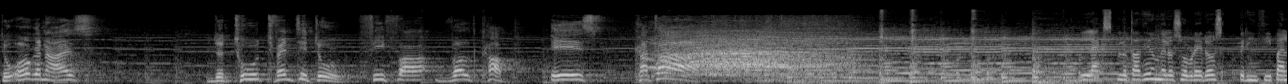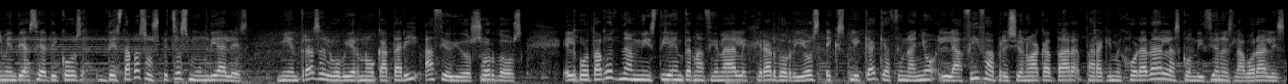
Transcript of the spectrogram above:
to organize the 2022 FIFA World Cup is Qatar. La explotación de los obreros, principalmente asiáticos, destapa sospechas mundiales, mientras el gobierno catarí hace oídos sordos. El portavoz de Amnistía Internacional, Gerardo Ríos, explica que hace un año la FIFA presionó a Qatar para que mejorara las condiciones laborales.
